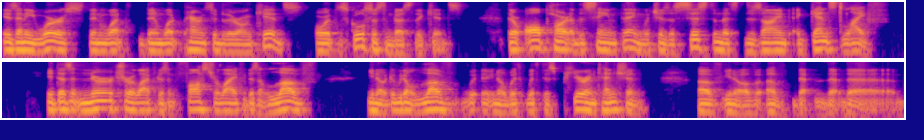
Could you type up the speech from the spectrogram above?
is any worse than what than what parents do to their own kids or what the school system does to the kids. They're all part of the same thing, which is a system that's designed against life. It doesn't nurture life. It doesn't foster life. It doesn't love. You know, we don't love. You know, with with this pure intention of you know of, of the, the, the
